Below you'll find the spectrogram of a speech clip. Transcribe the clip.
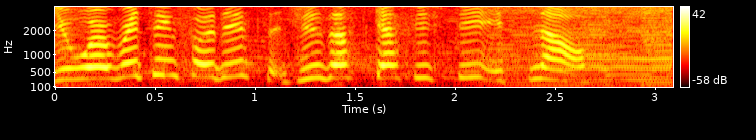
You were waiting for this, Jizerska 50, it's now.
